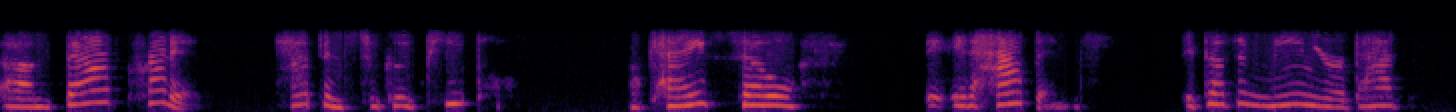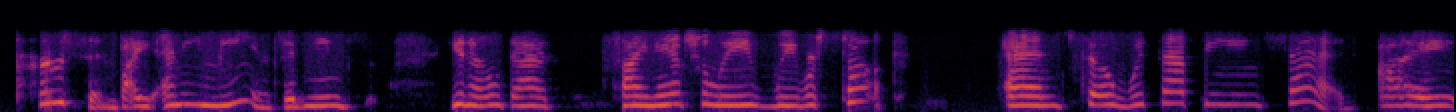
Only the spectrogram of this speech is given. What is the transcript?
Um, bad credit happens to good people. Okay? So it, it happens. It doesn't mean you're a bad person by any means. It means, you know, that financially we were stuck. And so, with that being said, I,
